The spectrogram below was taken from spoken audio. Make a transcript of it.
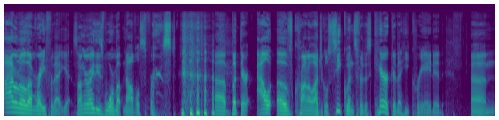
I don't know that I'm ready for that yet, so I'm gonna write these warm up novels first. uh, but they're out of chronological sequence for this character that he created. Um,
